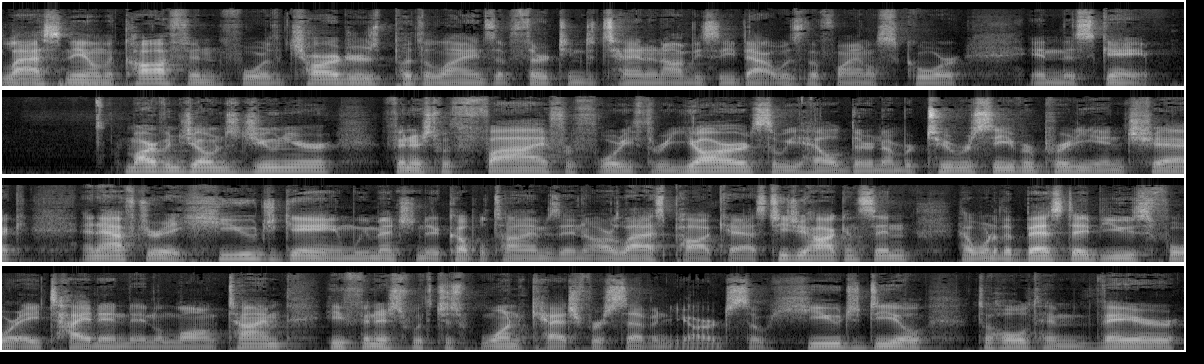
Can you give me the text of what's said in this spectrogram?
last nail in the coffin for the Chargers, put the Lions up 13 to 10, and obviously that was the final score in this game. Marvin Jones Jr. finished with five for 43 yards, so he held their number two receiver pretty in check. And after a huge game, we mentioned it a couple times in our last podcast, TJ Hockenson had one of the best debuts for a tight end in a long time. He finished with just one catch for seven yards, so huge deal to hold him there.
